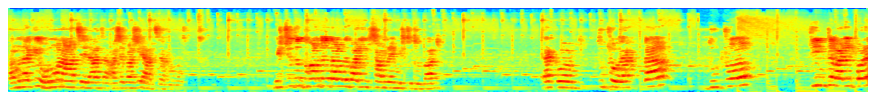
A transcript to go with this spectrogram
তার মানে কি হনুমান আছে আশেপাশে আছে এখনও। মিষ্টির দোকান থেকে আমাদের বাড়ির সামনে মিষ্টি দোকান। এক দুটো, একটা, দুটো, তিনটে বাড়ির পরে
